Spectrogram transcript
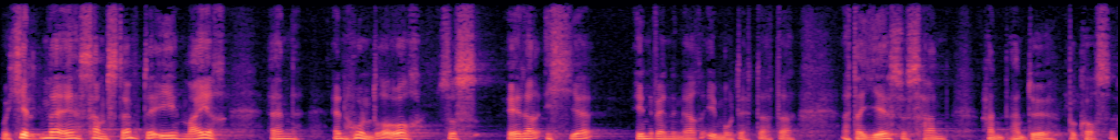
Og kildene er samstemte i mer enn en 100 år. Så er det ikke innvendinger imot dette, at, at Jesus han, han, han døde på korset.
